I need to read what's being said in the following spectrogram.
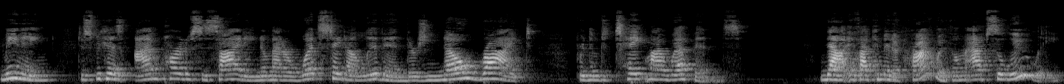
Meaning, just because I'm part of society, no matter what state I live in, there's no right for them to take my weapons. Now, if I commit a crime with them, absolutely.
